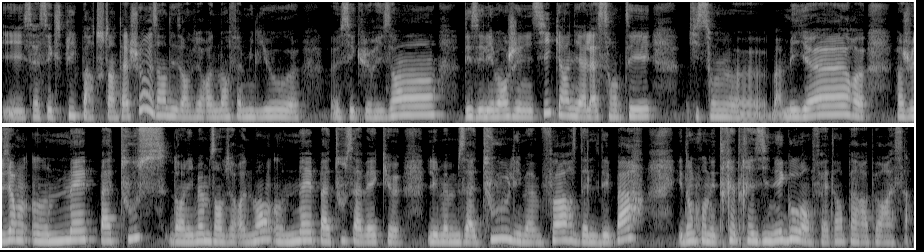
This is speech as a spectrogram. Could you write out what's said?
Et ça s'explique par tout un tas de choses, hein, des environnements familiaux euh, euh, sécurisants, des éléments génétiques hein, liés à la santé qui sont euh, bah, meilleurs. Enfin, je veux dire, on n'est pas tous dans les mêmes environnements, on n'est pas tous avec les mêmes atouts, les mêmes forces dès le départ, et donc on est très très inégaux en fait hein, par rapport à ça.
